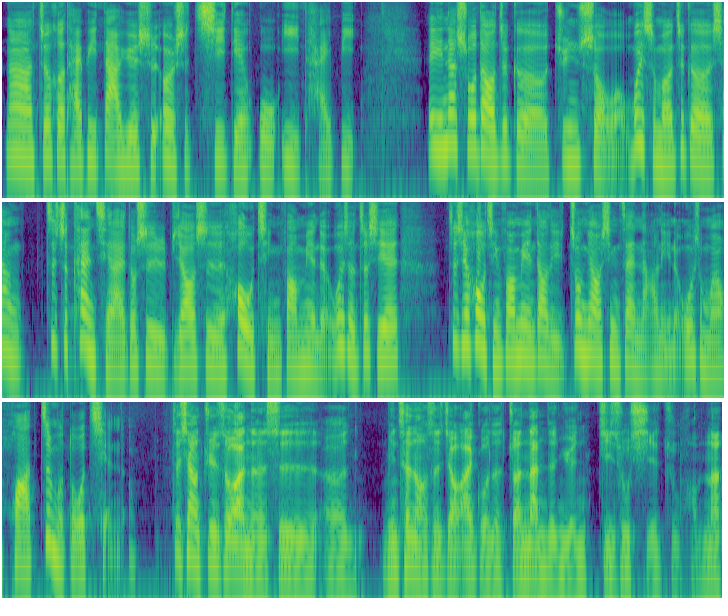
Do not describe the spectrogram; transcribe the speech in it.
那折合台币大约是二十七点五亿台币。诶，那说到这个军售哦，为什么这个像？这是看起来都是比较是后勤方面的，为什么这些这些后勤方面到底重要性在哪里呢？为什么要花这么多钱呢？这项军售案呢是呃名称哦是叫爱国者专案人员技术协助哈，那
